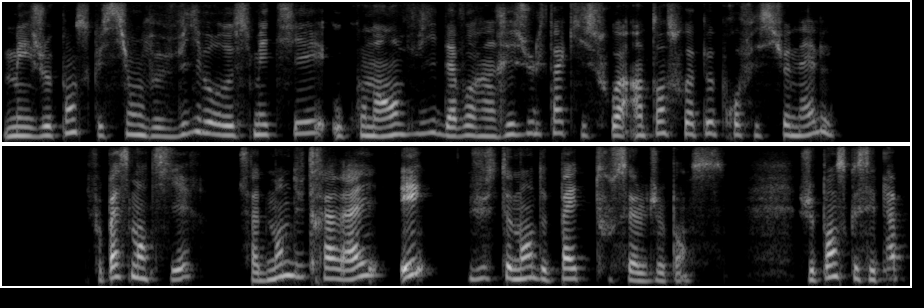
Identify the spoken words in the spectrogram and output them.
mais je pense que si on veut vivre de ce métier ou qu'on a envie d'avoir un résultat qui soit un tant soit peu professionnel il faut pas se mentir, ça demande du travail et justement de pas être tout seul, je pense. Je pense que c'est pas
